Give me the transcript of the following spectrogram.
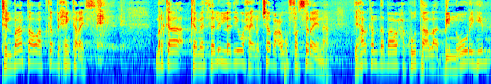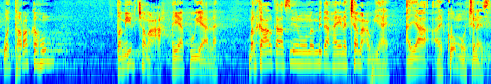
tilmaantaa waad ka bixin karaysa marka kamaali ladii waxaynu jamac ugu fasiraynaa dee halkan dambaa waxa kuu taalla binuurihim wa tarakahum damiir jamaca ayaa kuu yaalla marka halkaas inuuna mid ahayna jamacu yahay ayaa ay kuu muujinaysa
